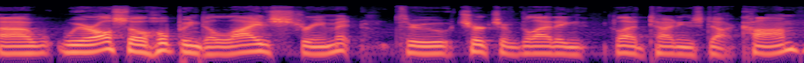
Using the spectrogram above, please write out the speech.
Uh, we're also hoping to live stream it through churchofgladtidings.com.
